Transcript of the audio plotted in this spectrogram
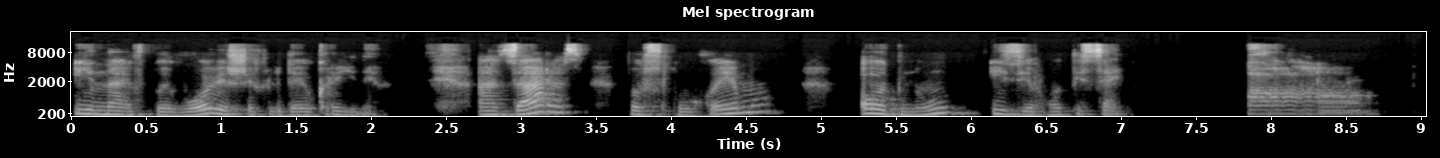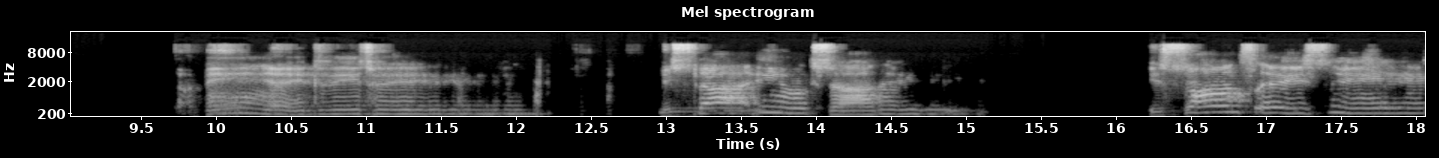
і найвпливовіших людей України. А зараз послухаємо одну із його пісень. Міста і вокзали, і сонце, і сніг.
